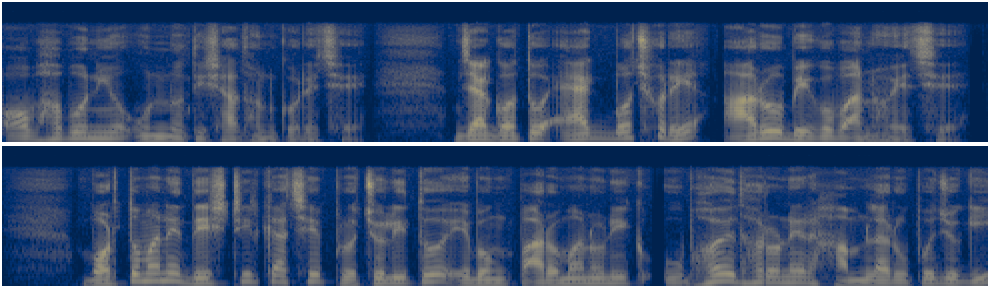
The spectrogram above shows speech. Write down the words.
অভাবনীয় উন্নতি সাধন করেছে, যা গত এক বছরে আরও বেগবান হয়েছে। বর্তমানে দেশটির কাছে প্রচলিত এবং পারমাণবিক উভয় ধরনের হামলার উপযোগী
